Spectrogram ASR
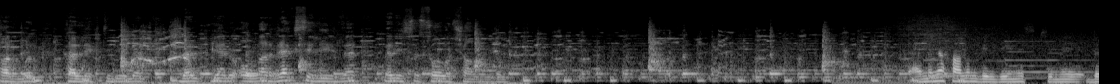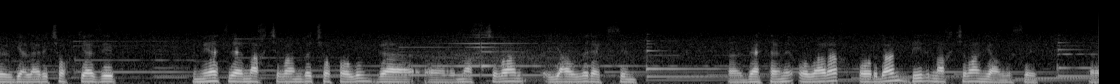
xanımın kollektivi ilə. Mən yəni onlar rəqs eləyirdilər, mən isə solo çalırdım. Əminə xanım bildiyiniz kimi bölgələri çox gəzib, ümumiyyətlə Naxçıvanda çox olub və e, Naxçıvan yallı rəqsin e, vətəni olaraq oradan bir Naxçıvan yallısı e,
